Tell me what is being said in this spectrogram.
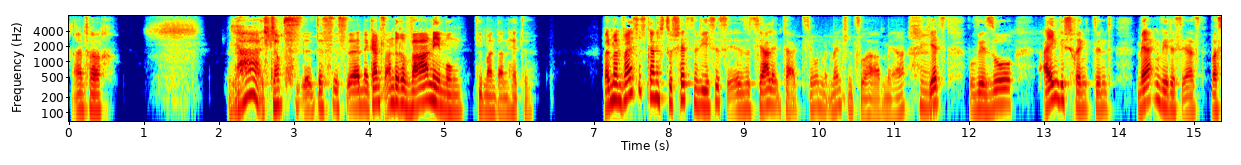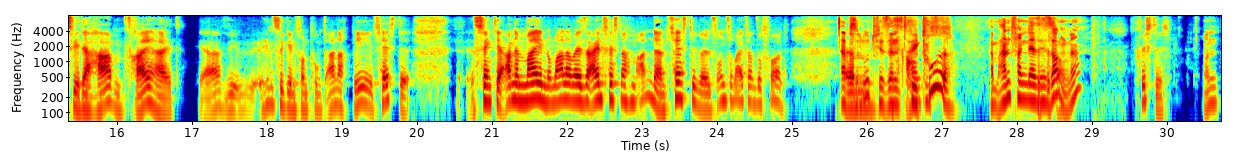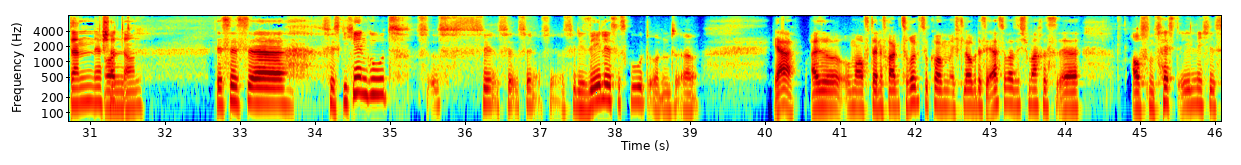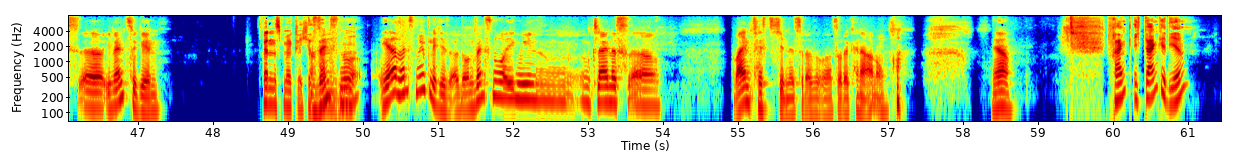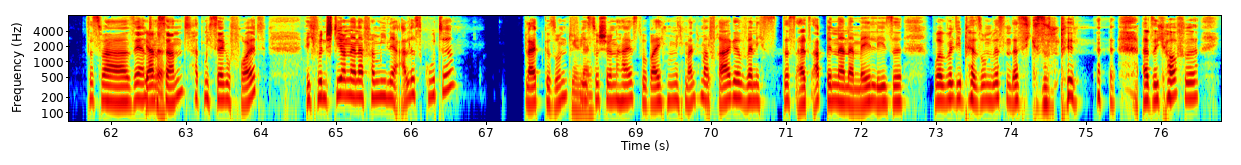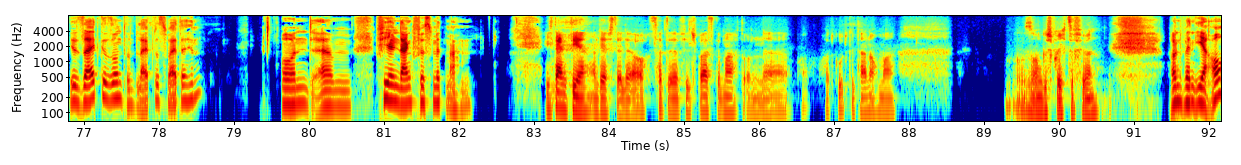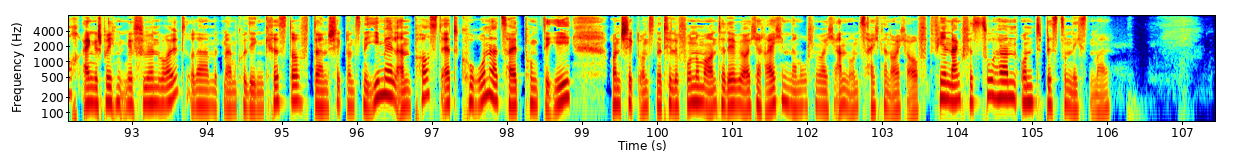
Einfach, ja, ich glaube, das, das ist eine ganz andere Wahrnehmung, die man dann hätte. Weil man weiß es gar nicht zu schätzen, wie es ist, soziale Interaktion mit Menschen zu haben, ja. Hm. Jetzt, wo wir so eingeschränkt sind, merken wir das erst, was wir da haben, Freiheit, ja, wie, hinzugehen von Punkt A nach B, Feste. Es fängt ja an im Mai, normalerweise ein Fest nach dem anderen, Festivals und so weiter und so fort. Absolut, ähm, wir sind Kultur. am Anfang der das Saison, ne? Richtig. Und dann der Shutdown. Und das ist äh, fürs Gehirn gut, für, für, für, für, die Seele ist es gut und äh, ja, also um auf deine Frage zurückzukommen, ich glaube, das Erste, was ich mache, ist äh, auf ein festähnliches äh, Event zu gehen. Wenn es möglich ist. Wenn es nur, mhm. ja, wenn es möglich ist, also und wenn es nur irgendwie ein, ein kleines äh, Weinfestchen ist oder sowas oder keine Ahnung. ja. Frank, ich danke dir. Das war sehr interessant, Gerne. hat mich sehr gefreut. Ich wünsche dir und deiner Familie alles Gute bleibt gesund, Vielen wie Dank. es so schön heißt. Wobei ich mich manchmal frage, wenn ich das als Abbinder einer Mail lese, woher will die Person wissen, dass ich gesund bin? also ich hoffe, ihr seid gesund und bleibt es weiterhin. Und ähm, vielen Dank fürs Mitmachen. Ich danke dir an der Stelle auch. Es hat äh, viel Spaß gemacht und äh, hat gut getan, auch mal so ein Gespräch zu führen. Und wenn ihr auch ein Gespräch mit mir führen wollt oder mit meinem Kollegen Christoph, dann schickt uns eine E-Mail an post.coronazeit.de und schickt uns eine Telefonnummer, unter der wir euch erreichen. Dann rufen wir euch an und zeichnen euch auf. Vielen Dank fürs Zuhören und bis zum nächsten Mal.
